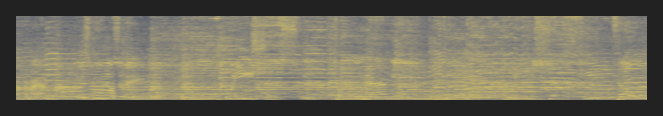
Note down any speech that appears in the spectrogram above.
car, command. Whose moon must it be? We shall sleep. We sleep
